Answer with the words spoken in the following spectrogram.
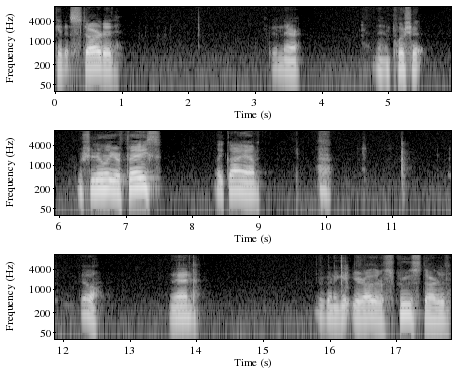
get it started in there. Then push it. Push it over your face like I am. Go. And then you're going to get your other screws started.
